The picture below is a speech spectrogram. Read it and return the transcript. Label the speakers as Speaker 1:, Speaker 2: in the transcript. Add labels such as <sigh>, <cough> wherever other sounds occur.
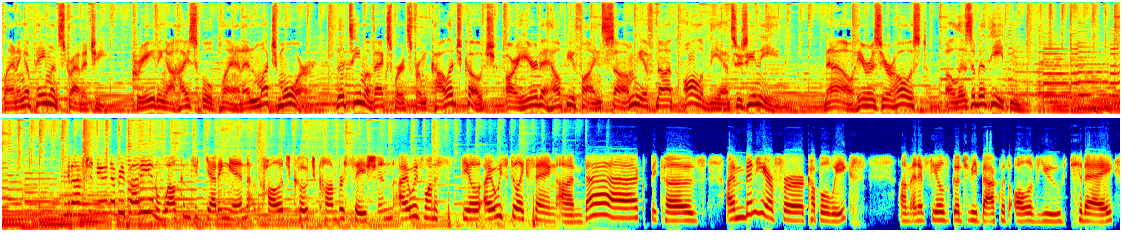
Speaker 1: planning a payment strategy, creating a high school plan, and much more. The team of experts from College Coach are here to help you find some, if not all, of the answers you need. Now, here is your host, Elizabeth Heaton.
Speaker 2: Good afternoon, everybody, and welcome to Getting In a College Coach Conversation. I always want to feel I always feel like saying I'm back because I have been here for a couple of weeks, um, and it feels good to be back with all of you today.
